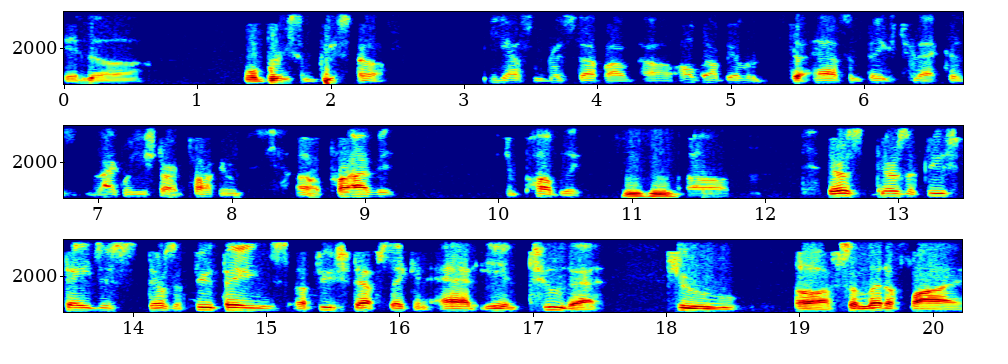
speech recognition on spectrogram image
and uh, we'll bring some good stuff. You got some good stuff. I'll, I'll hope I'll be able to add some things to that because, like when you start talking uh, private and public, Mhm. uh, there's there's a few stages, there's a few things, a few steps they can add into that to uh, solidify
